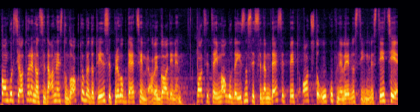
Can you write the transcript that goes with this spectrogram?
Konkurs je otvoren od 17. oktobra do 31. decembra ove godine. Podsticaji mogu da iznose 75% ukupne vrednosti investicije,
